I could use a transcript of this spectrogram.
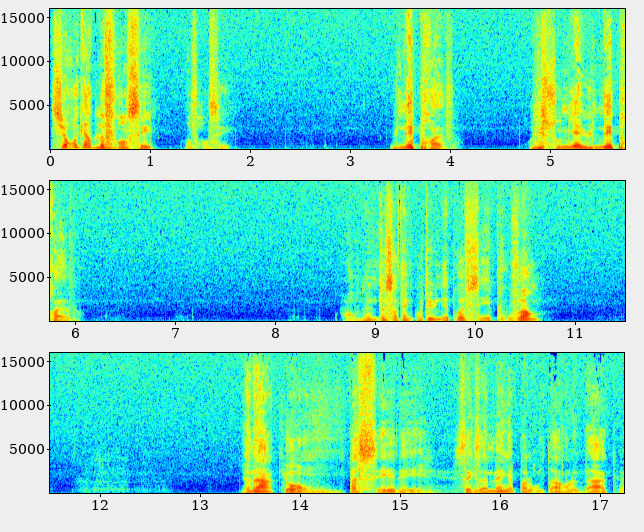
Si on regarde le français, en français, une épreuve, on est soumis à une épreuve. Alors, de certains côtés, une épreuve, c'est éprouvant. Il y en a qui ont passé des examens il n'y a pas longtemps, le bac, euh,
